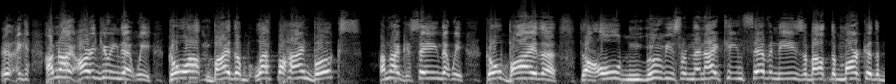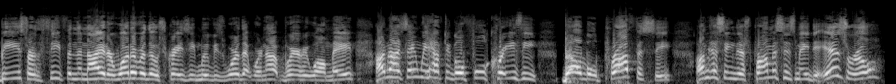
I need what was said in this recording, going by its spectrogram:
I'm not arguing that we go out and buy the Left Behind books. I'm not saying that we go buy the, the old movies from the 1970s about the mark of the beast or the thief in the night or whatever those crazy movies were that were not very well made. I'm not saying we have to go full crazy Bible prophecy. I'm just saying there's promises made to Israel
